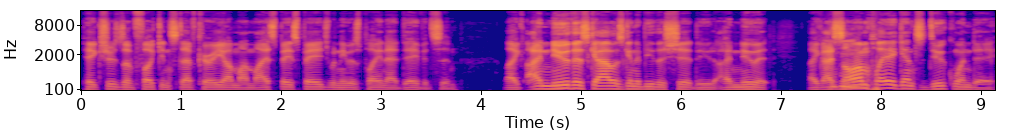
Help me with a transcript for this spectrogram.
pictures of fucking Steph Curry on my MySpace page when he was playing at Davidson. Like I knew this guy was gonna be the shit, dude. I knew it. Like I saw mm-hmm. him play against Duke one day.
